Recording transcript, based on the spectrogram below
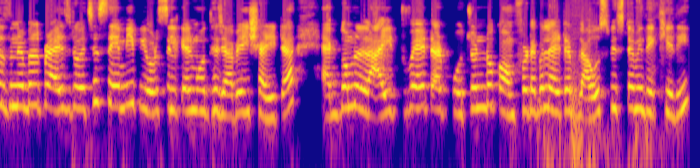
রিজনেবল প্রাইস রয়েছে। সেমি পিওর সিল্কের মধ্যে যাবে এই শাড়িটা। একদম লাইট ওয়েট আর প্রচণ্ড কমফোর্টেবল আর এটার ব্লাউজ পিসটা আমি দেখিয়ে দিই।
